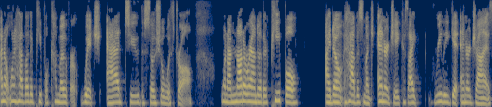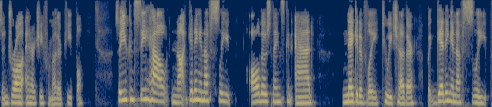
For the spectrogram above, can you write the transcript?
i don't want to have other people come over which add to the social withdrawal. When i'm not around other people i don't have as much energy because i really get energized and draw energy from other people. So you can see how not getting enough sleep all those things can add negatively to each other but getting enough sleep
